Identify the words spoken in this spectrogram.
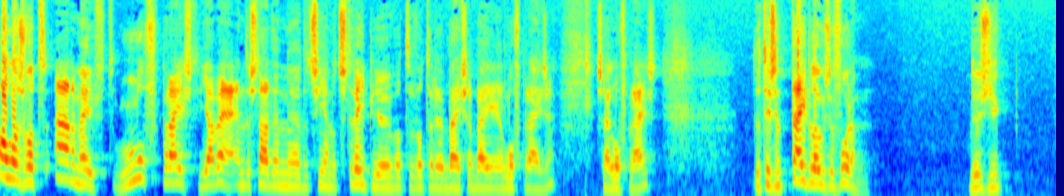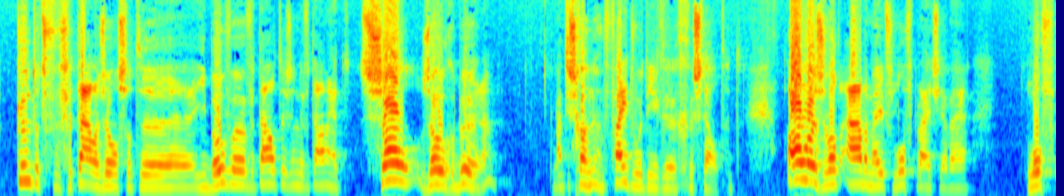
alles wat adem heeft, lofprijst Jaweh. En er staat een, uh, dat zie je aan dat streepje wat, wat erbij staat bij lofprijzen. Zij lofprijst. Dat is een tijdloze vorm. Dus je kunt het vertalen zoals het uh, hierboven vertaald is in de vertaling. Het zal zo gebeuren. Maar het is gewoon een feit wordt hier gesteld. Alles wat adem heeft, lofprijst Jaweh. Lof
